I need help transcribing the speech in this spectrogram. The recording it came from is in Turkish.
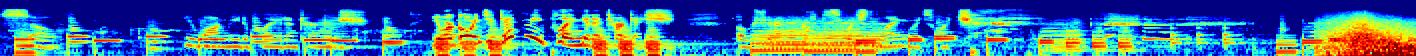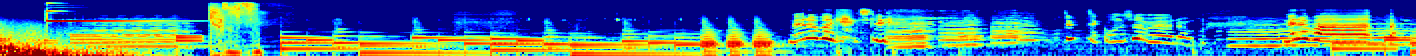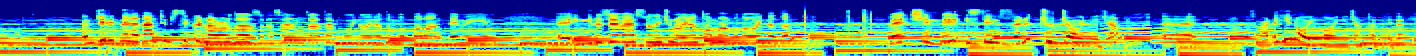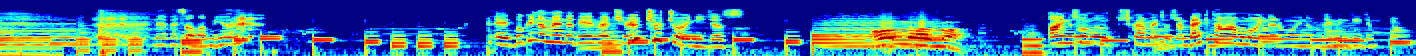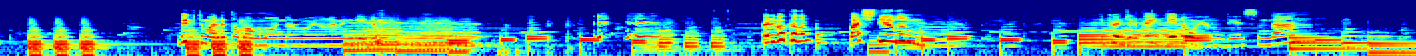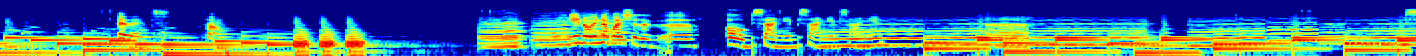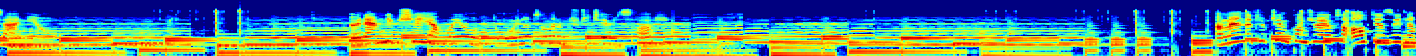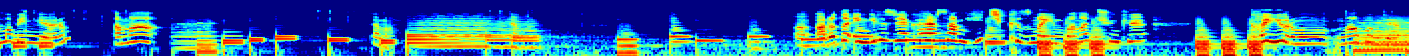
So, you want me to play it in Turkish? You are going to get me playing it in Turkish! Oh shit, I forgot to switch the language switch. Merhaba gençler. Türkçe konuşamıyorum. Merhaba. Öncelikle neden tüm stickerlar orada? Sen zaten bu oyunu oynadın mı falan demeyin. Ee, İngilizce versiyonu için oyunun tamamını oynadım. Ve şimdi isteğiniz üzerine Türkçe oynayacağım. Ee, bu sefer de yeni oyunla oynayacağım tabii ki de. Nefes alamıyorum. evet bugün Amanda The Adventure'ı Türkçe oynayacağız. Allah Allah. Aynı sonu çıkarmaya çalışacağım. Belki tamamını oynarım oyunun. Emin değilim. Büyük ihtimalle tamamını oynarım oyunun. Emin değilim. Hadi bakalım. Başlayalım. İlk öncelikle yeni oyun diyesinden. Evet. Tamam. Yeni oyuna başladık. Ee, oh bir saniye, bir saniye, bir saniye. Ee, Bir saniye o. Önemli bir şey yapmayı unuttum. Oyunun sanırım Türkçe çevirisi var. Amanda Türkçe mi konuşuyor yoksa altyazıyla mı bilmiyorum. Ama tamam. Tamam. Arada İngilizceye kayarsam hiç kızmayın bana çünkü kayıyorum ne yapabilirim?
